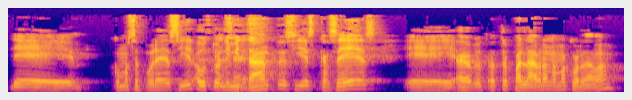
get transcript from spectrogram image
de, ¿cómo se puede decir? Autolimitantes y escasez, eh, otra palabra, no me acordaba.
